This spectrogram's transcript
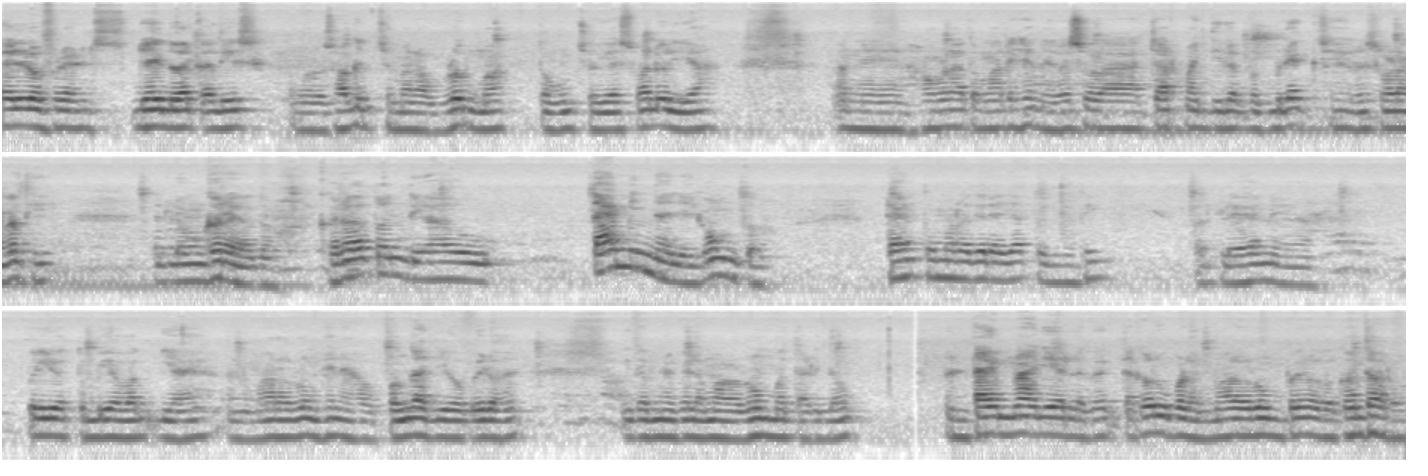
હેલો ફ્રેન્ડ્સ જય દ્વારકાધીશ. તમારું સ્વાગત છે મારા વ્લોગમાં. તો હું છું યશ વાડોલિયા. અને હમણાં તો મારે છે ને રસોડા ચાર પાંચ દી લગભગ બ્રેક છે. રસોડા નથી. એટલે હું ઘરે હતો. ઘરે હતો ને ત્યાં આવું ટાઈમ જ ના જાય કોમ તો. ટાઈમ તો મારા ઘરે જતો જ નથી. એટલે હે ને પેલી તો બે વાગ્યા હે. અને મારો રૂમ છે ને આવો પંગા જેવો પડ્યો છે એ તમને પહેલાં મારો રૂમ બતાડી દઉં. અને ટાઈમ ના જાય એટલે કંઈક તો કરવું પડે. મારો રૂમ પડ્યો તો ગંધારો.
